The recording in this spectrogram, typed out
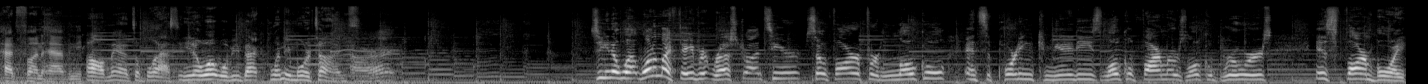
had fun having you. Oh man, it's a blast. And you know what? We'll be back plenty more times. All right. So you know what? One of my favorite restaurants here so far for local and supporting communities, local farmers, local brewers, is Farm Boy.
